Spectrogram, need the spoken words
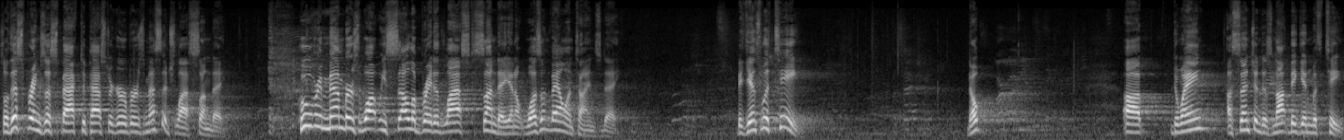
So, this brings us back to Pastor Gerber's message last Sunday. Who remembers what we celebrated last Sunday? And it wasn't Valentine's Day. Begins with T. Nope. Uh, Dwayne, ascension does not begin with T.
